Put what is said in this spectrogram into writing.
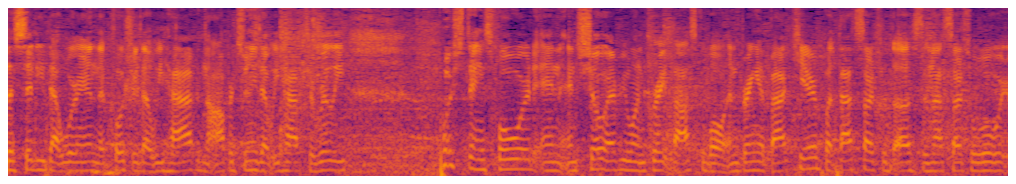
the city that we're in, the culture that we have, and the opportunity that we have to really push things forward and, and show everyone great basketball and bring it back here. But that starts with us, and that starts with what we're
